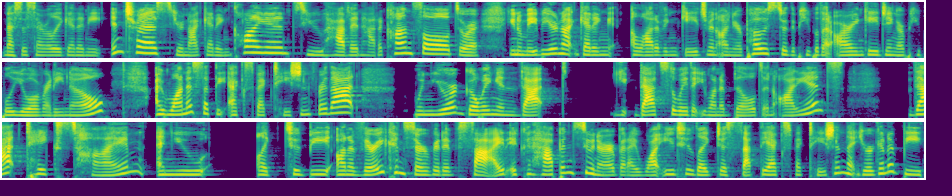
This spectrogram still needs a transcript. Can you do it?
necessarily get any interest, you're not getting clients, you haven't had a consult, or, you know, maybe you're not getting a lot of engagement on your posts, or the people that are engaging are people you already know. I want to set the expectation for that. When you're going in that, that's the way that you want to build an audience. That takes time and you like to be on a very conservative side. It could happen sooner, but I want you to like just set the expectation that you're going to be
